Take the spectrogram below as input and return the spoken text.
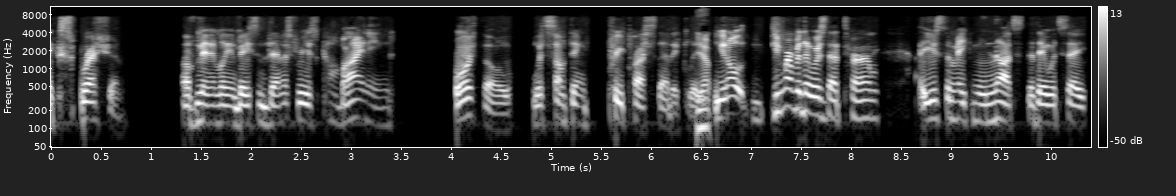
expression of minimally invasive dentistry is combining ortho with something pre-prosthetically. Yep. You know, do you remember there was that term? It used to make me nuts that they would say,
